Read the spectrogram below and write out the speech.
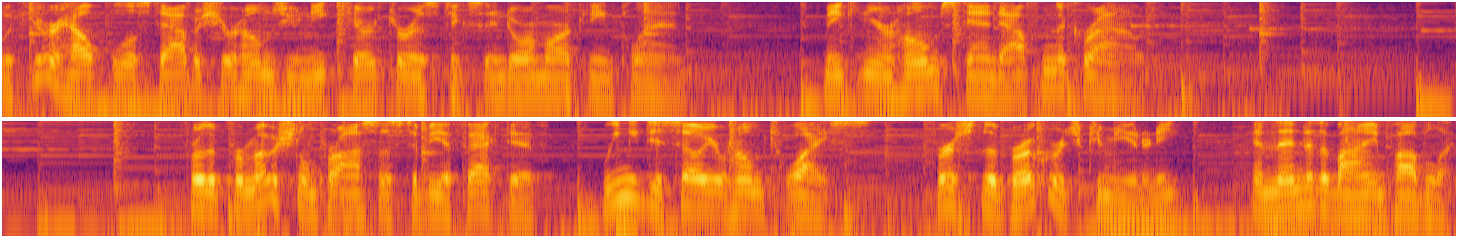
With your help, we'll establish your home's unique characteristics into our marketing plan making your home stand out from the crowd. For the promotional process to be effective, we need to sell your home twice first to the brokerage community and then to the buying public.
